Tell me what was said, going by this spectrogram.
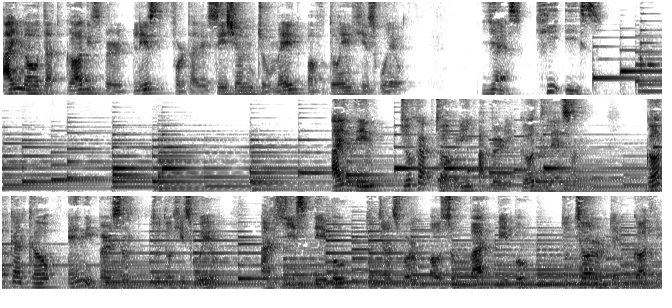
I know that God is very pleased for the decision you made of doing His will. Yes, He is. I think you have taught me a very good lesson. God can call any person to do His will, and He is able to transform also bad people to turn them godly.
